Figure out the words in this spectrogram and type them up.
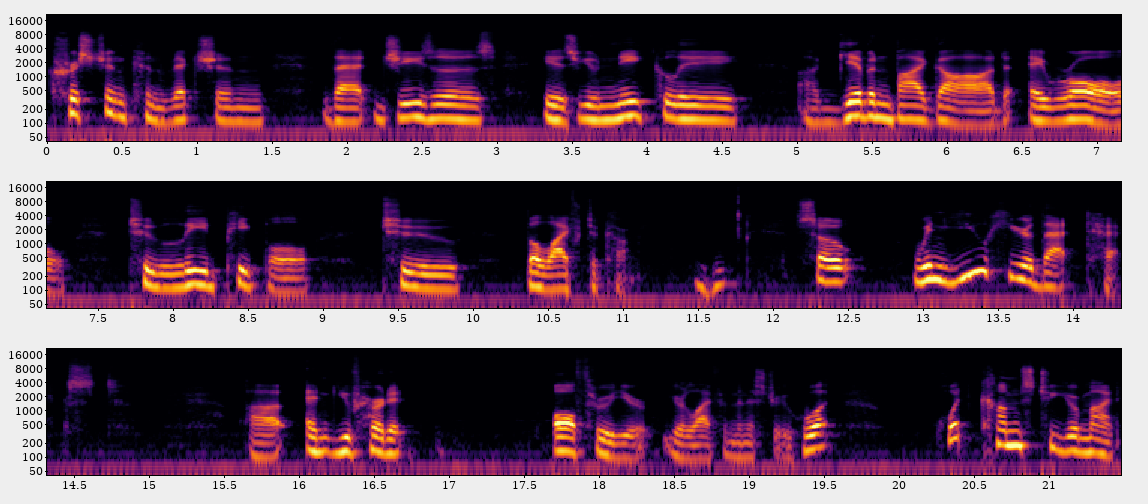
Christian conviction that Jesus is uniquely uh, given by God a role to lead people to the life to come. So when you hear that text, uh, and you've heard it all through your, your life of ministry, what what comes to your mind?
